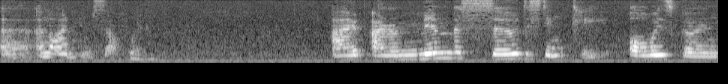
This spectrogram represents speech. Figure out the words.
uh, align himself with. I, I remember so distinctly always going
